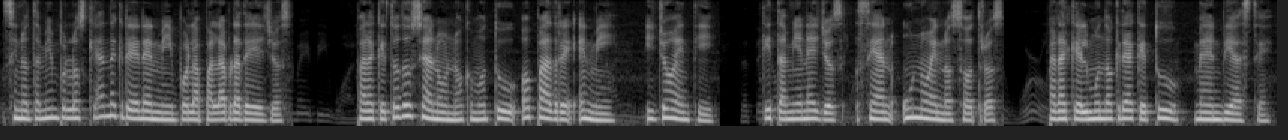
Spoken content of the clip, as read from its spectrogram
sino también por los que han de creer en mí por la palabra de ellos, para que todos sean uno como tú, oh Padre, en mí, y yo en ti, que también ellos sean uno en nosotros, para que el mundo crea que tú me enviaste.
